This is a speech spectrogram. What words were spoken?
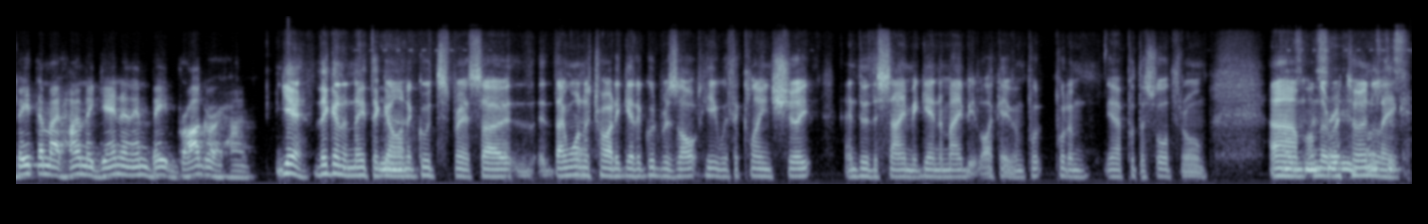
beat them at home again, and then beat Braga at home. Yeah, they're going to need to go yeah. on a good spread. So they want to try to get a good result here with a clean sheet and do the same again, and maybe like even put put them, yeah, put the sword through them um, on the say, return leg. Just,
